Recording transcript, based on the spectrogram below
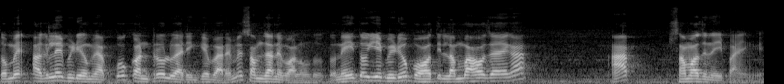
तो मैं अगले वीडियो में आपको कंट्रोल वायरिंग के बारे में समझाने वाला हूँ दोस्तों। नहीं तो ये वीडियो बहुत ही लंबा हो जाएगा, आप समझ नहीं पाएँगे।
